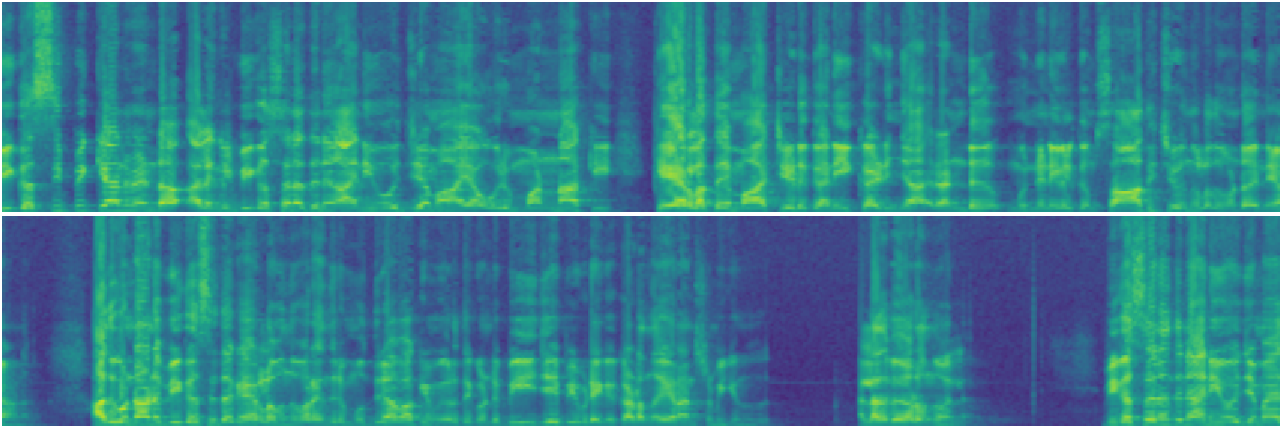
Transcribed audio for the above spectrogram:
വികസിപ്പിക്കാൻ വേണ്ട അല്ലെങ്കിൽ വികസനത്തിന് അനുയോജ്യമായ ഒരു മണ്ണാക്കി കേരളത്തെ മാറ്റിയെടുക്കാൻ ഈ കഴിഞ്ഞ രണ്ട് മുന്നണികൾക്കും സാധിച്ചു എന്നുള്ളത് കൊണ്ട് തന്നെയാണ്. അതുകൊണ്ടാണ് വികസിത കേരളം എന്ന് പറയുന്ന ഒരു മുദ്രാവാക്യം ഉയർത്തിക്കൊണ്ട് ബി ജെ പി ഇവിടേക്ക് കടന്നു കയറാൻ ശ്രമിക്കുന്നത്. അല്ലാതെ വേറൊന്നുമല്ല. വികസനത്തിന് അനുയോജ്യമായ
